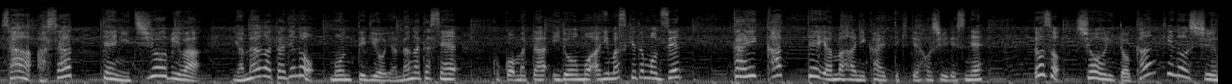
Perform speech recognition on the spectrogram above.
さああさって日曜日は山形でのモンテディオ山形戦。ここまた移動もありますけども絶対勝ってヤマハに帰ってきてほしいですね。どうぞ勝利と歓喜の週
